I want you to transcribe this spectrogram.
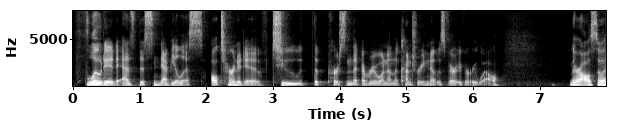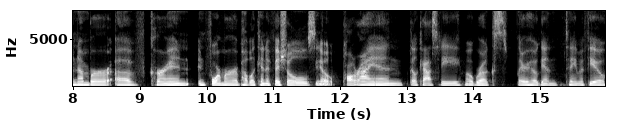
floated as this nebulous alternative to the person that everyone in the country knows very, very well. There are also a number of current and former Republican officials, you know, Paul Ryan, Bill Cassidy, Mo Brooks, Larry Hogan, to name a few,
